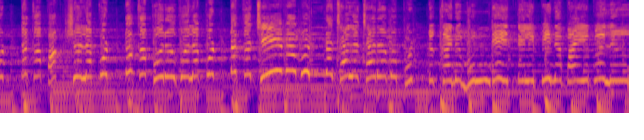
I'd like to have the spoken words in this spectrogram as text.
పుట్టుక పక్షుల పుట్టుక పురుగుల పుట్టుక జీవమున్న చలచరము పుట్టుకను ముందే తెలిపిన బైబిలు.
